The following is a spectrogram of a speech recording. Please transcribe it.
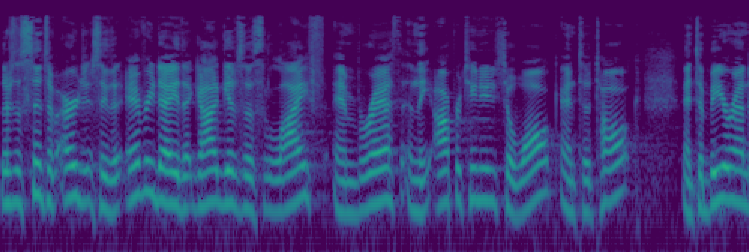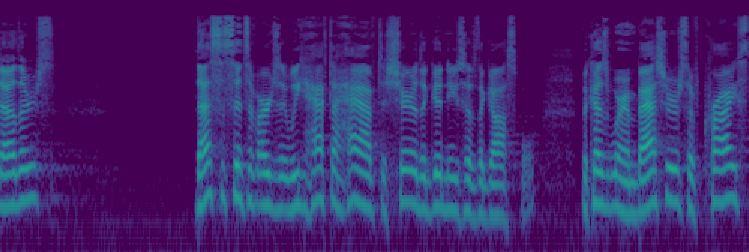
There's a sense of urgency that every day that God gives us life and breath and the opportunity to walk and to talk and to be around others, that's the sense of urgency we have to have to share the good news of the gospel because we're ambassadors of Christ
